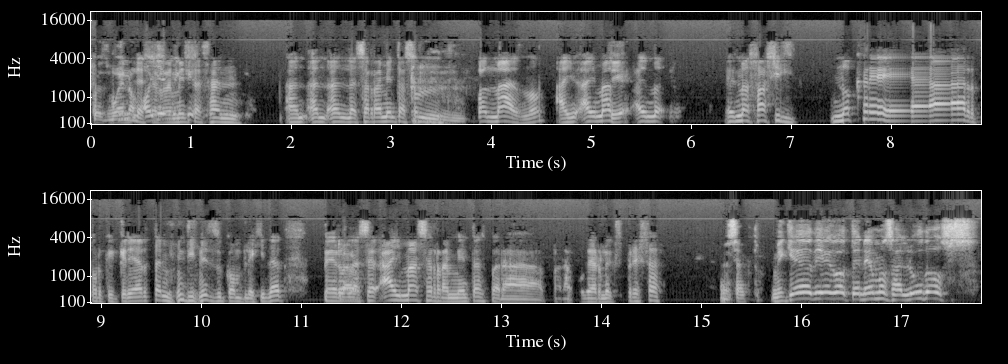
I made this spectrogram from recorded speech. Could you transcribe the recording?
Pues bueno, las herramientas han, las herramientas son, son más, ¿no? Hay, hay más, hay más, es más fácil no crear, porque crear también tiene su complejidad, pero hay más herramientas para, para poderlo expresar. Exacto. Mi querido Diego, tenemos saludos.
